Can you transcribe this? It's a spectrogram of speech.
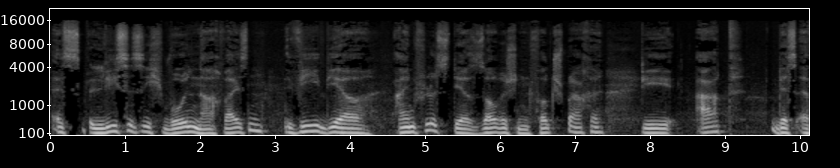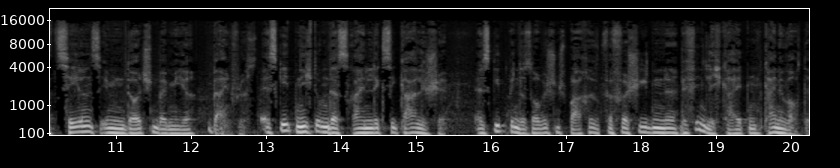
es ließe sich wohl nachweisen, wie der Einfluss der sorbischen Volkssprache die Art des Erzählens im Deutschen bei mir beeinflusst. Es geht nicht um das rein lexikalische. Es gibt in der sorbischen Sprache für verschiedene Befindlichkeiten keine Worte.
